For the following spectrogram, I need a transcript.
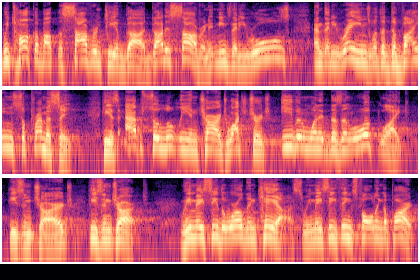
We talk about the sovereignty of God. God is sovereign, it means that He rules and that He reigns with a divine supremacy. He is absolutely in charge. Watch, church, even when it doesn't look like He's in charge, He's in charge. We may see the world in chaos. We may see things falling apart.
